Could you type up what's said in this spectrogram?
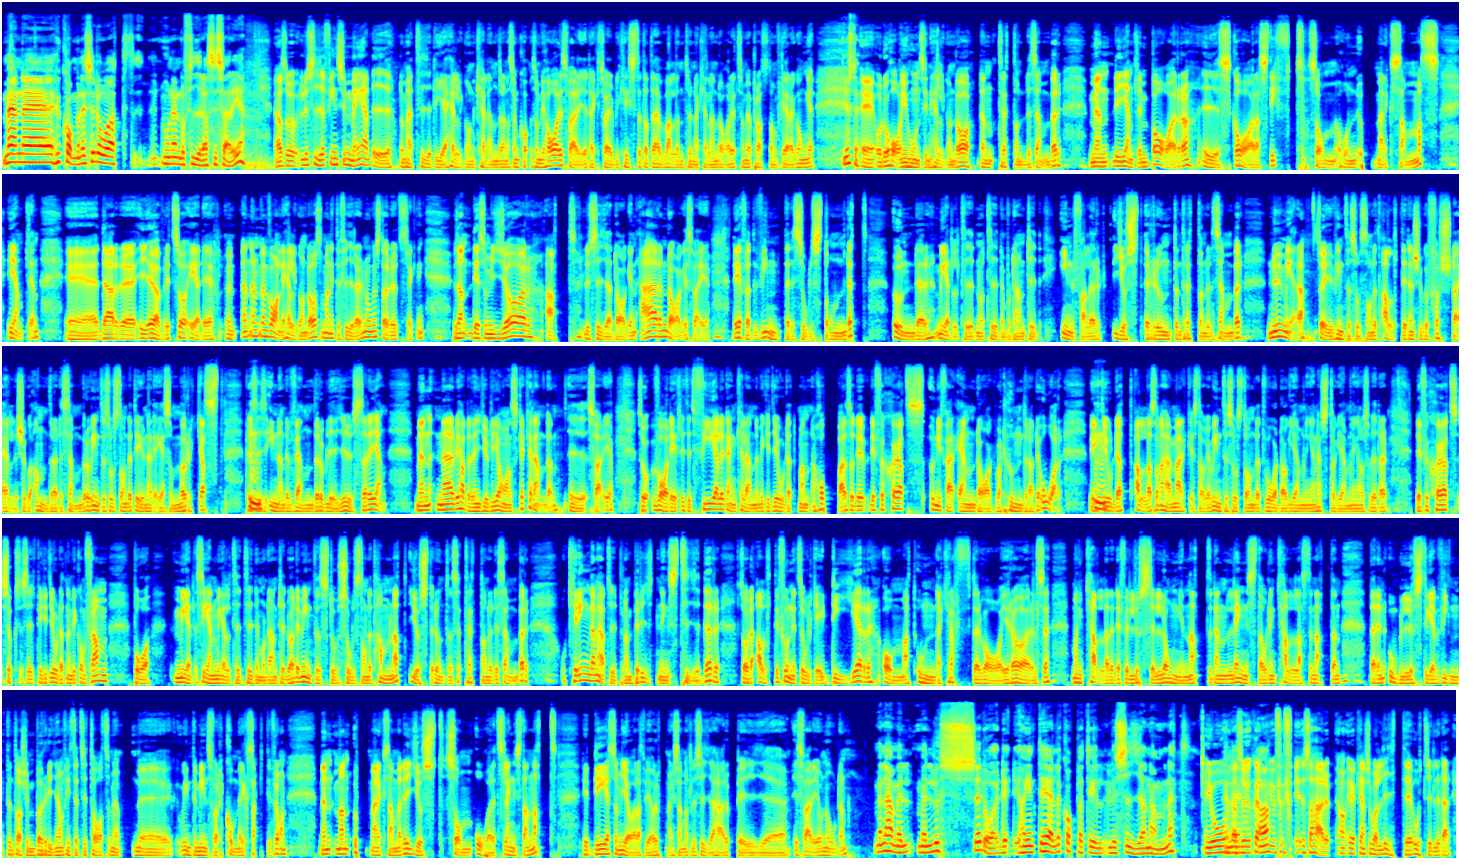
Men eh, hur kommer det sig då att hon ändå firas i Sverige? Alltså, Lucia finns ju med i de här tidiga helgonkalendrarna som, som vi har i Sverige, där Sverige blir kristet, att det är Vallentuna-kalendariet som vi har pratat om flera gånger. Just. Eh, och då har ju hon sin helgondag den 13 december. Men det är egentligen bara i Skara stift som hon uppmärksammas egentligen. Eh, där eh, i övrigt så är det en, en vanlig helgondag som man inte firar i någon större utsträckning. Utan det som gör att Lucia-dagen är en dag i Sverige, det är för att vintersolståndet under medeltiden och tiden modern tid infaller just runt den 13 december. Numera så är ju vintersolståndet alltid den 21 eller 22 december och vintersolståndet är ju när det är som mörkast, precis mm. innan det vänder och blir ljusare igen. Men när vi hade den julianska kalendern i Sverige så var det ett litet fel i den kalendern, vilket gjorde att man hoppar, så det, det försköts ungefär en dag vart hundrade år, vilket mm gjorde att alla sådana här märkesdagar, vintersolståndet, vårdagjämningen, höstdagjämningen och så vidare, det försköts successivt, vilket gjorde att när vi kom fram på med, sen medeltid, tidig modern tid, då hade vintersolståndet hamnat just runt den 13 december. Och kring den här typen av brytningstider så har det alltid funnits olika idéer om att onda krafter var i rörelse. Man kallade det för Lusse långnatt, den längsta och den kallaste natten, där den olustiga vintern tar sin början, finns det ett citat som jag eh, inte minns var det kommer exakt ifrån. Men man uppmärksammade just som årets längsta natt. Det är det som gör att vi har uppmärksammat Lucia Lucia här uppe i, eh, i Sverige och Norden. Men det här med, med Lusse då, det, det har inte heller kopplat till Lucia-namnet? Jo, Eller? alltså själv, ja. så här, jag kanske var lite otydlig där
